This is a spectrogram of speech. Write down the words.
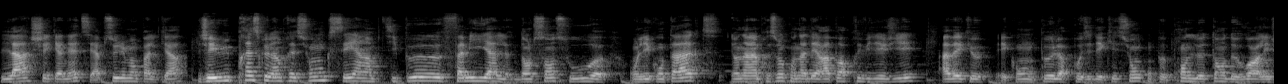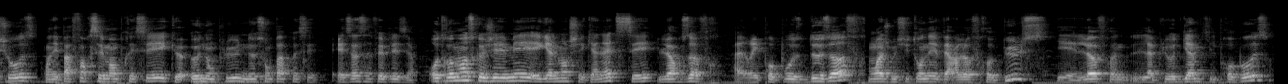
Là, chez Canet, c'est absolument pas le cas. J'ai eu presque l'impression que c'est un petit peu familial, dans le sens où euh, on les contacte et on a l'impression qu'on a des rapports privilégiés avec eux et qu'on peut leur poser des questions, qu'on peut prendre le temps de voir les choses, qu'on n'est pas forcément pressé et que eux non plus ne sont pas pressés. Et ça, ça fait plaisir. Autrement, ce que j'ai aimé également chez Canet, c'est leurs offres. Alors ils proposent deux offres. Moi je me suis tourné vers l'offre Pulse, qui est l'offre la plus haut de gamme qu'ils proposent.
